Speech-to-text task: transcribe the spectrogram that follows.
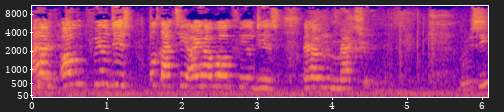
I had all three of these. Look, Auntie, I have all three of these. I have them matching. Let me see.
